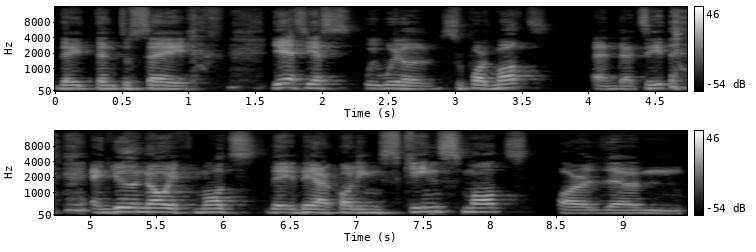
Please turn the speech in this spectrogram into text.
They tend to say, yes, yes, we will support mods, and that's it. and you don't know if mods they, they are calling skins mods or the, um,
